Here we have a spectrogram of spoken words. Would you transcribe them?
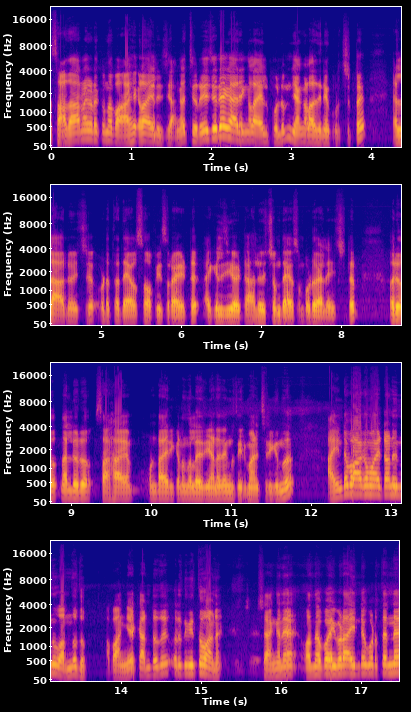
സാധാരണ കിടക്കുന്ന പായകളായാലും ശരി അങ്ങനെ ചെറിയ ചെറിയ കാര്യങ്ങളായാലും പോലും ഞങ്ങൾ അതിനെക്കുറിച്ചിട്ട് എല്ലാം ആലോചിച്ച് ഇവിടുത്തെ ദേവസ്വം ഓഫീസറായിട്ട് അഖിൽജിയുമായിട്ട് ആലോചിച്ചും ദേവസ്വം ബോർഡും ആലോചിച്ചിട്ടും ഒരു നല്ലൊരു സഹായം ഉണ്ടായിരിക്കണം എന്നുള്ള രീതിയാണ് ഞങ്ങൾ തീരുമാനിച്ചിരിക്കുന്നത്. അതിന്റെ ഭാഗമായിട്ടാണ് ഇന്ന് വന്നതും. അപ്പം അങ്ങേ കണ്ടത് ഒരു നിമിത്തമാണ്. പക്ഷെ അങ്ങനെ വന്നപ്പോൾ ഇവിടെ അതിന്റെ കൂടെ തന്നെ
